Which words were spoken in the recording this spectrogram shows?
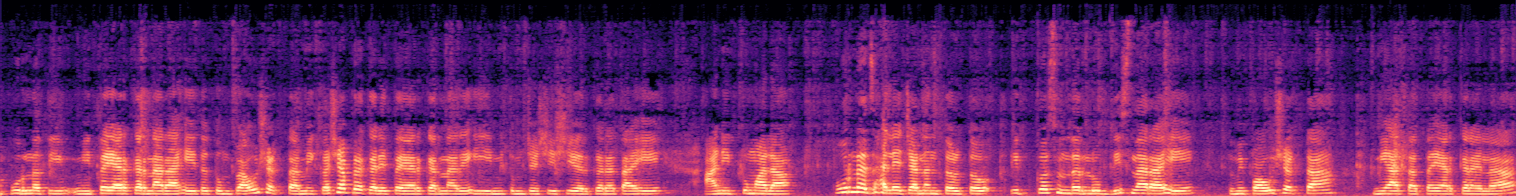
पूर्ण ती मी तयार करणार आहे. तर तुम्ही पाहू शकता मी कशा प्रकारे तयार करणार आहे ही मी तुमच्याशी शेअर करत आहे. आणि तुम्हाला पूर्ण झाल्याच्यानंतर तर इतकं सुंदर लुक दिसणार आहे. तुम्ही पाहू शकता. मी आता तयार करायला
